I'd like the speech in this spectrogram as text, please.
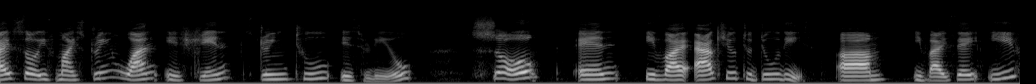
Alright, so if my string 1 is Xin, string 2 is Liu. So, and if I ask you to do this, um, if I say if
